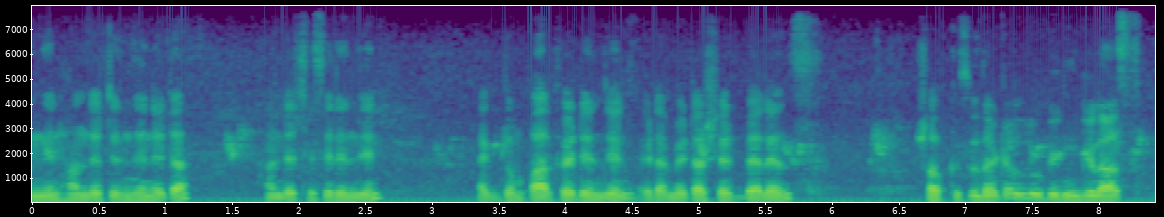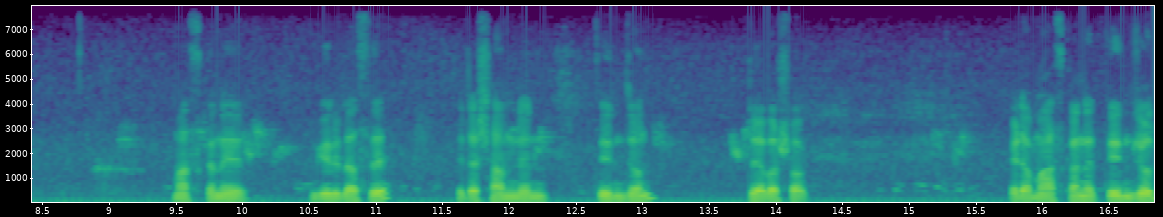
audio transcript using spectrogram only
ইঞ্জিন, হান্ড্রেড ইঞ্জিন এটা, হান্ড্রেড সিসির ইঞ্জিন, একদম পারফেক্ট ইঞ্জিন। এটা মিটার সেট, ব্যালেন্স সব কিছু দেখেন, লুকিং গ্লাস। মাঝখানে গ্রিল আছে। এটা সামনে তিনজন ড্রাইভার সব এটা মাঝখানে তিনজন।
